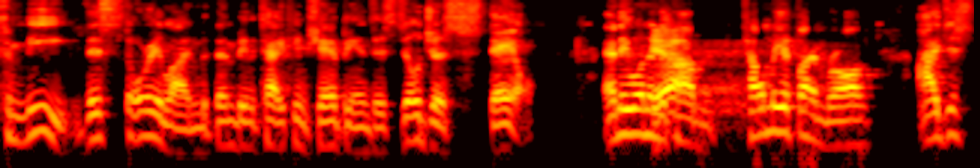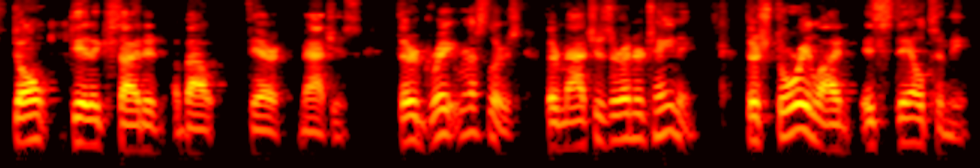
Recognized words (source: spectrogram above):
to me, this storyline with them being the tag team champions is still just stale. Anyone in yeah. the comments, tell me if I'm wrong. I just don't get excited about their matches. They're great wrestlers. Their matches are entertaining. Their storyline is stale to me.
